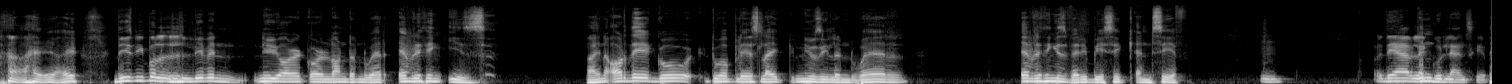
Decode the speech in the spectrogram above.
I, I, these people live in New York or London where everything is. I know. Or they go to a place like New Zealand where everything is very basic and safe. Mm. They have like In- good landscape.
